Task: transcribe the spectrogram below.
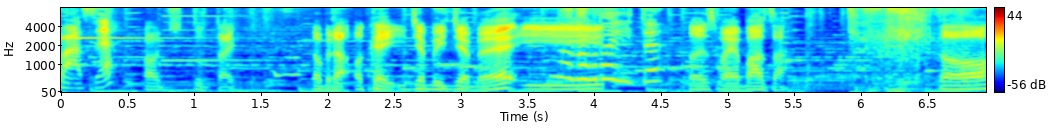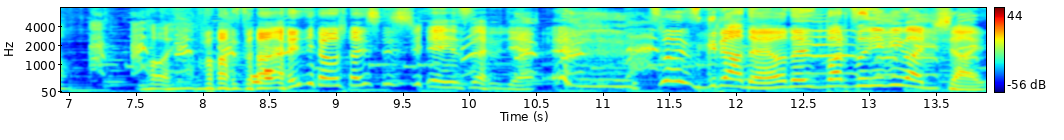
bazę. Chodź tutaj. Dobra, okej, idziemy, idziemy i... No dobra, idę. To jest moja baza. To moja baza. Nie, ona się śmieje ze mnie. Co jest grane? Ona jest bardzo niemiła dzisiaj.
